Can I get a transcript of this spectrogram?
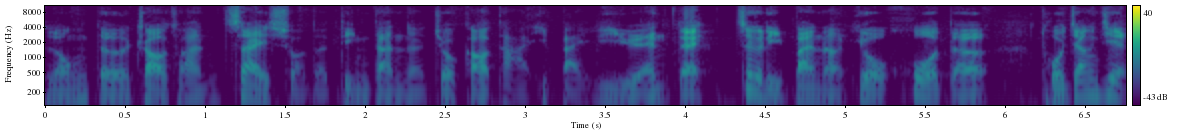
龙德造船在手的订单呢，就高达一百亿元。对，这个礼拜呢，又获得沱江舰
